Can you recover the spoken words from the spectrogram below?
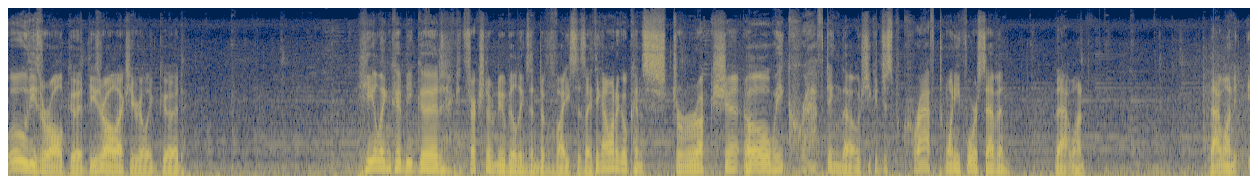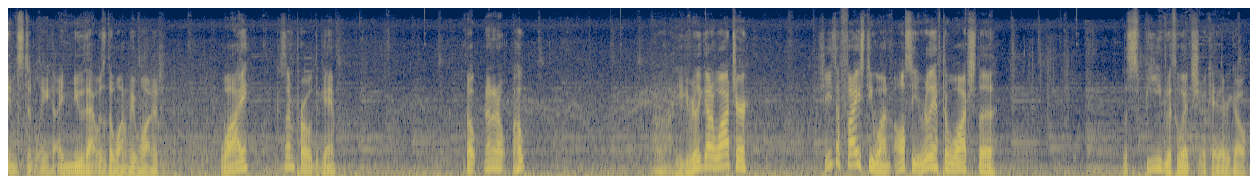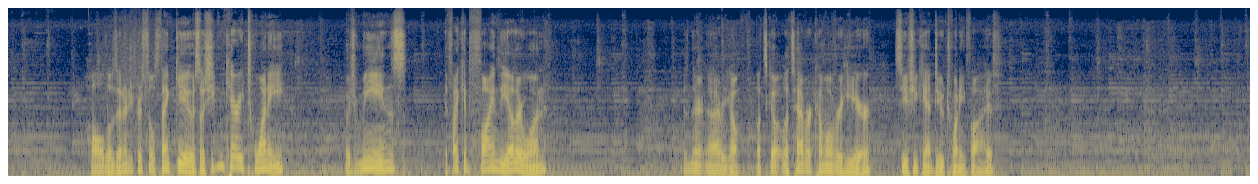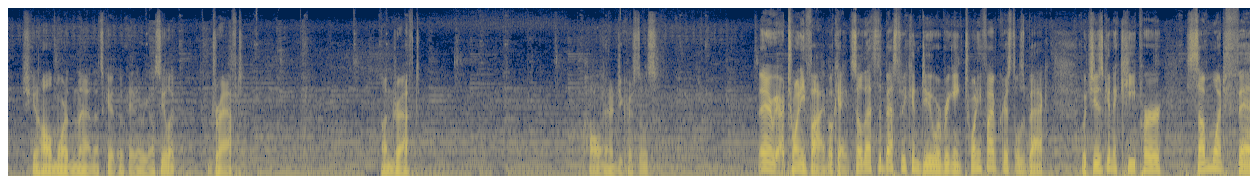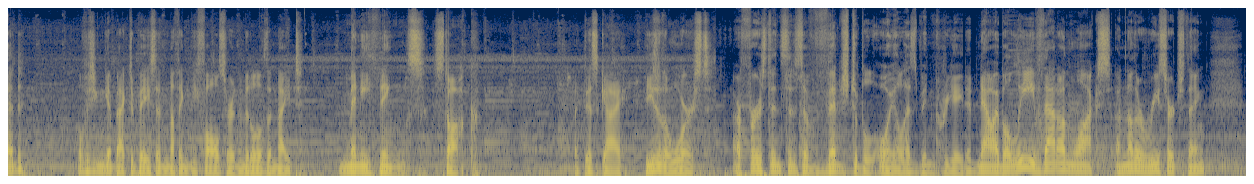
Ooh, these are all good. These are all actually really good. Healing could be good. Construction of new buildings and devices. I think I want to go construction. Oh, wait, crafting, though. She could just craft 24 7. That one. That one instantly. I knew that was the one we wanted. Why? Because I'm pro at the game. Oh, no, no, no. Oh. oh you really got to watch her. She's a feisty one. Also, you really have to watch the the speed with which. Okay, there we go. Haul those energy crystals. Thank you. So she can carry 20, which means if I could find the other one. Isn't there? There we go. Let's go. Let's have her come over here. See if she can't do 25. She can haul more than that. That's good. Okay, there we go. See, look. Draft. Undraft. Haul energy crystals. There we are, 25. Okay, so that's the best we can do. We're bringing 25 crystals back, which is going to keep her somewhat fed. Hopefully she can get back to base and nothing befalls her in the middle of the night. Many things stalk. Like this guy. These are the worst. Our first instance of vegetable oil has been created. Now, I believe that unlocks another research thing.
